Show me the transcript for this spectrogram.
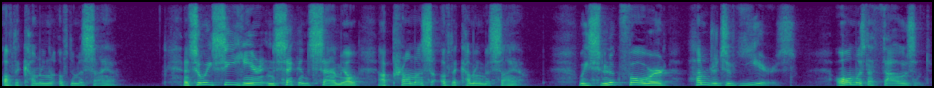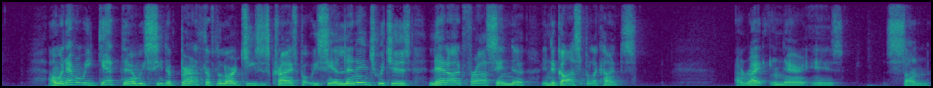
of the coming of the Messiah. And so we see here in 2 Samuel a promise of the coming Messiah. We look forward hundreds of years, almost a thousand. And whenever we get there, we see the birth of the Lord Jesus Christ, but we see a lineage which is laid out for us in the, in the gospel accounts. And right in there is son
